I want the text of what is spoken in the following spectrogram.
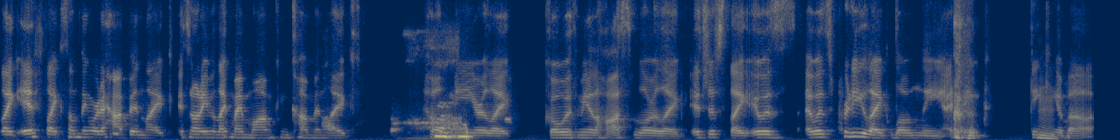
like if like something were to happen, like it's not even like my mom can come and like help me or like go with me to the hospital or like it's just like it was it was pretty like lonely i think hmm. thinking about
